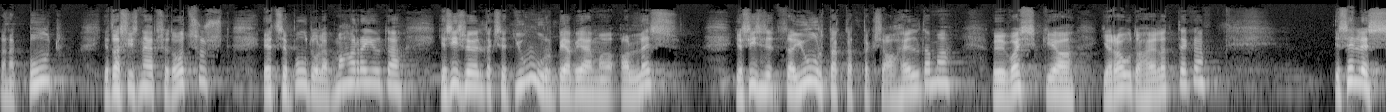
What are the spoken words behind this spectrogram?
ta näeb puud ja ta siis näeb seda otsust, et see puu tuleb maha raiuda ja siis öeldakse, et juur peab jääma alles ja siis seda juurt hakatakse aheldama vask ja, ja raudahaelatega ja selles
